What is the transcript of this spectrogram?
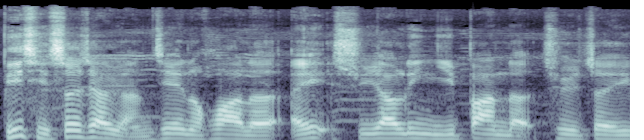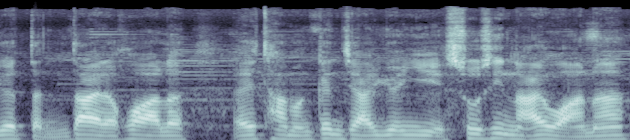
比起社交软件的话呢，哎，需要另一半的去这一个等待的话呢，哎，他们更加愿意书信来往呢，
